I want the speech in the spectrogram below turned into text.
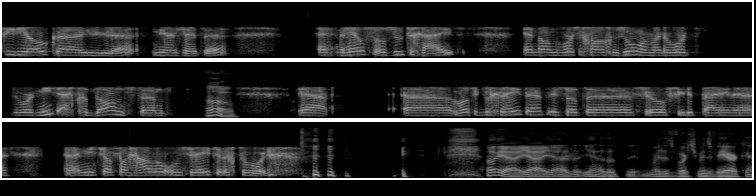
video ook eh, huren, neerzetten. En heel veel zoetigheid. En dan wordt er gewoon gezongen, maar er wordt, er wordt niet echt gedanst. En, Oh, ja, eh, wat ik begrepen heb is dat eh, veel Filipijnen niet zo van houden om zweterig te worden. oh ja, ja, ja, ja dat, maar dat wordt je met werken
